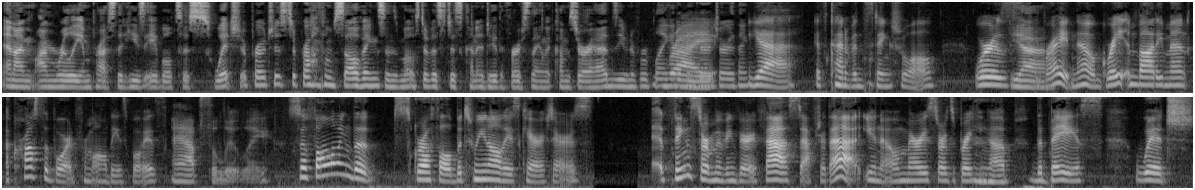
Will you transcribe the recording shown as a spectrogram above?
and I'm I'm really impressed that he's able to switch approaches to problem solving since most of us just kind of do the first thing that comes to our heads, even if we're playing a Right. different character. I think. Yeah. It's kind of instinctual. Whereas, Yeah. right, no, great embodiment across the board from all these boys. Absolutely. So, following the scruffle between all these characters, eh, things start moving very fast after that. You know, Mary starts breaking up the base, which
